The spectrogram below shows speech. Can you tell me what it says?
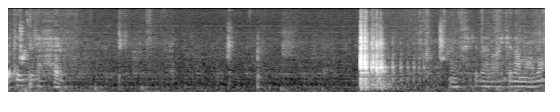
بتدي ريحة حلوة نفردها بقى كده مع بعض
